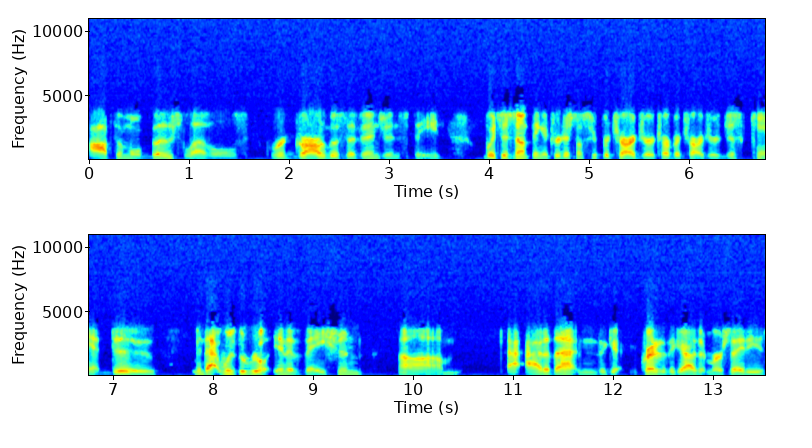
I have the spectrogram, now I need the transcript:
optimal boost levels regardless of engine speed, which is something a traditional supercharger or turbocharger just can't do. I mean, that was the real innovation um, out of that. And the credit to the guys at Mercedes,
